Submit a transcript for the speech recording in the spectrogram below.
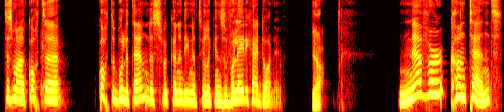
Het is maar een korte, korte bulletin, dus we kunnen die natuurlijk in zijn volledigheid doornemen. Never content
